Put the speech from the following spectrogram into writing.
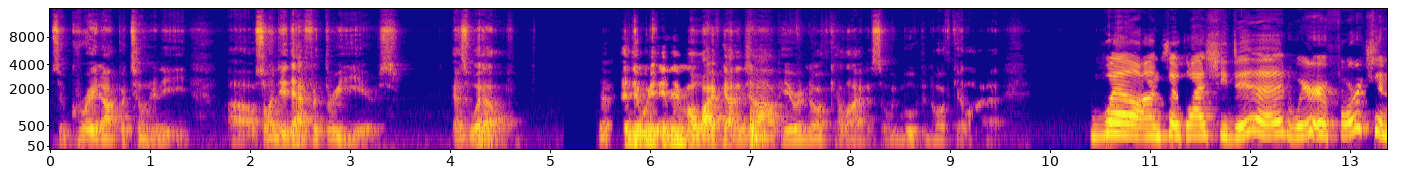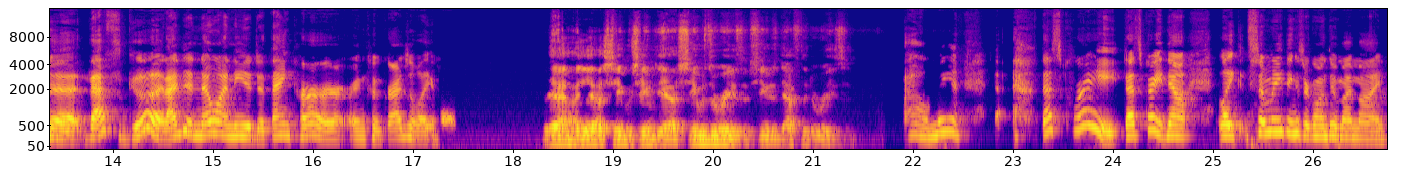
It's a great opportunity. so I did that for three years, as well. And then we and then my wife got a job here in North Carolina, so we moved to North Carolina well, I'm so glad she did. We're fortunate. That's good. I didn't know I needed to thank her and congratulate her. Yeah, yeah, she was. She yeah, she was the reason. She was definitely the reason. Oh man, that's great. That's great. Now, like so many things are going through my mind.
